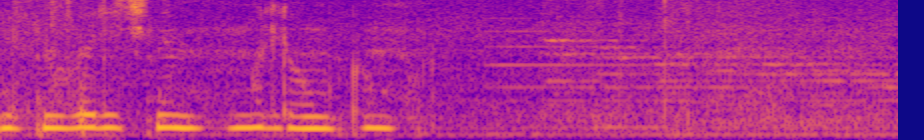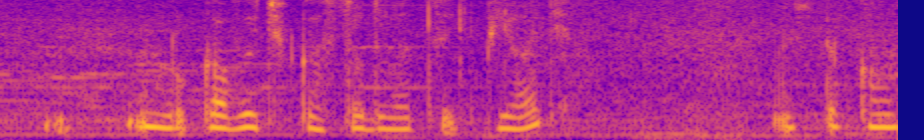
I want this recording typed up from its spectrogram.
З новорічним малюнком. Ну, Рукавичка 125. Ось така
